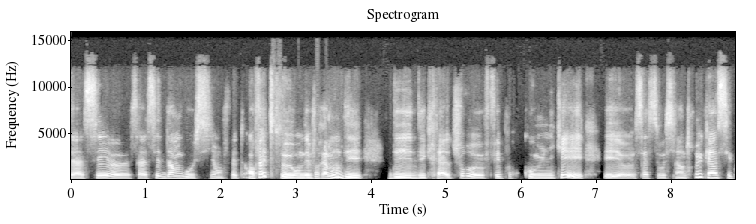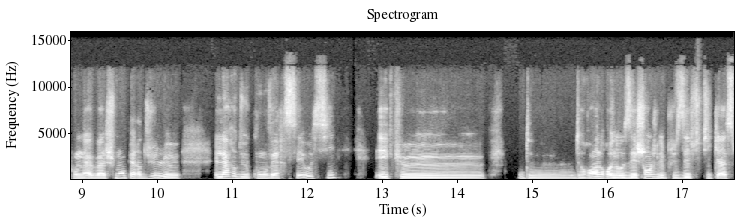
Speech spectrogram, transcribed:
assez, euh, assez dingue aussi, en fait. En fait, on est vraiment des, des, des créatures faites pour communiquer. Et, et ça, c'est aussi un truc, hein, c'est qu'on a vachement perdu l'art de converser aussi. Et que de, rendre nos échanges les plus efficaces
